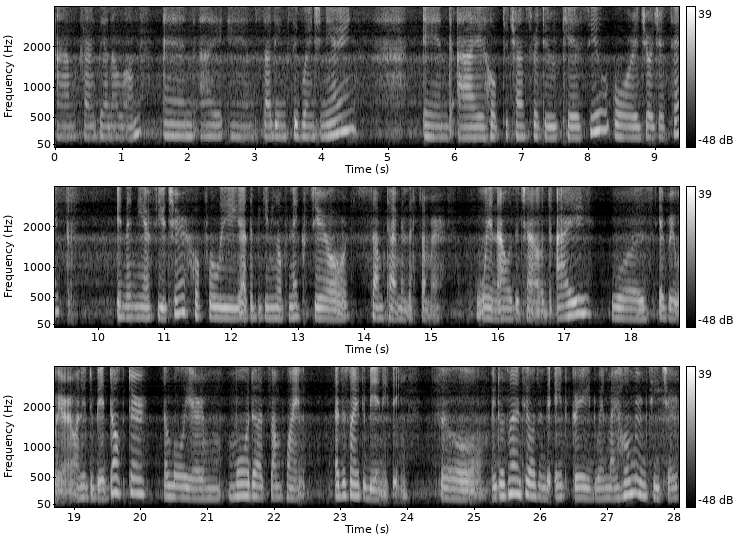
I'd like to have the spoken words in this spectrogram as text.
am currently an alum and I am studying civil engineering. And I hope to transfer to KSU or Georgia Tech in the near future, hopefully at the beginning of next year or sometime in the summer. When I was a child, I was everywhere. I wanted to be a doctor, a lawyer, model at some point I just wanted to be anything. So it was not until I was in the eighth grade when my homeroom teacher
